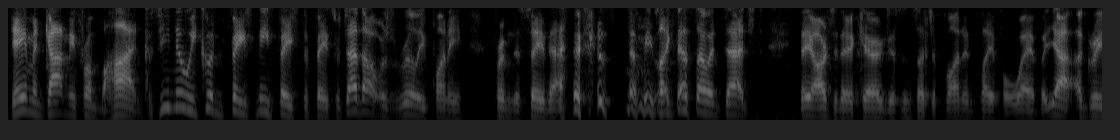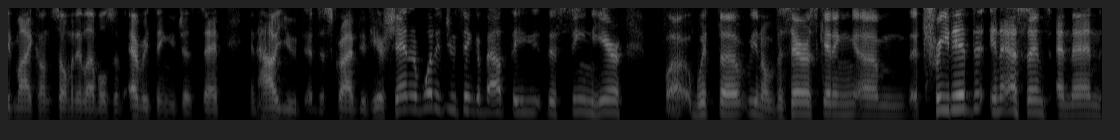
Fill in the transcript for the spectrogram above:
Daemon got me from behind because he knew he couldn't face me face to face, which I thought was really funny for him to say that. Because I mean, like that's how attached they are to their characters in such a fun and playful way. But yeah, agreed, Mike, on so many levels of everything you just said and how you uh, described it here. Shannon, what did you think about the this scene here uh, with the you know Viserys getting um, treated in essence, and then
